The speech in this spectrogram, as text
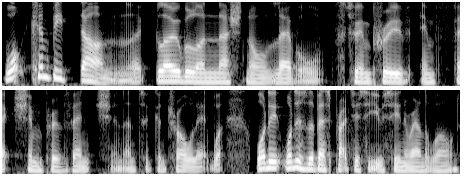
What can be done at global and national level to improve infection prevention and to control it? What, what, is, what is the best practice that you've seen around the world?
